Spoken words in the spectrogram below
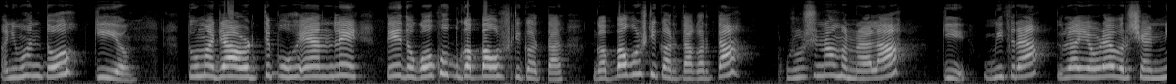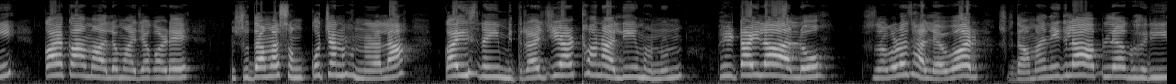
आणि म्हणतो की तू माझे आवडते पोहे आणले ते दोघं खूप गप्पा गोष्टी करतात. गप्पा गोष्टी करता करता कृष्ण म्हणाला की मित्रा तुला एवढ्या वर्षांनी काय काम आलं माझ्याकडे? सुदामा संकोचन म्हणाला काहीच नाही मित्राची आठवण आली म्हणून फेटायला आलो. सगळं झाल्यावर सुदामा निघला आपल्या घरी.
